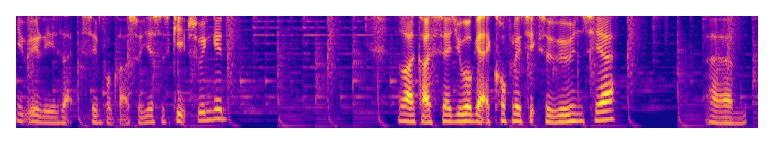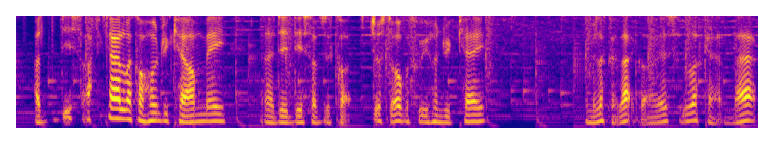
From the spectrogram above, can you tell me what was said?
it really is that simple guys. So yes, just keep swinging. Like I said, you will get a couple of ticks of runes here. Um, I this, I think I had like 100k on me and I did this, I've just got just over 300k. I mean, look at that, guys. Look at that.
